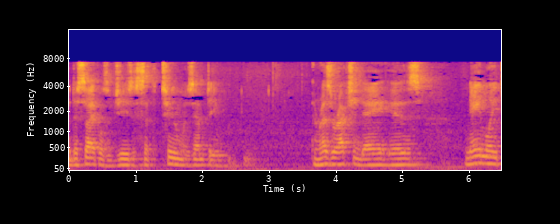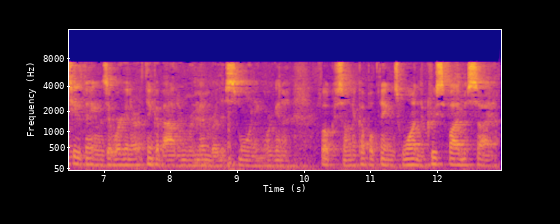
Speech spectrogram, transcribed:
the disciples of Jesus that the tomb was empty. And Resurrection Day is namely two things that we're going to think about and remember this morning. We're going to focus on a couple things. One, the crucified Messiah.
